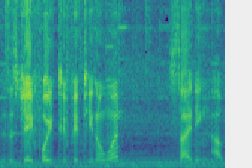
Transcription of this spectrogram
This is J421501, signing out.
